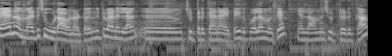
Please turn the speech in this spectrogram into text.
പാൻ നന്നായിട്ട് ചൂടാവണം കേട്ടോ. എന്നിട്ട് വേണം എല്ലാം ചുട്ടെടുക്കാനായിട്ട്. ഇതുപോലെ നമുക്ക് എല്ലാം ഒന്ന് ചുട്ടെടുക്കാം.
